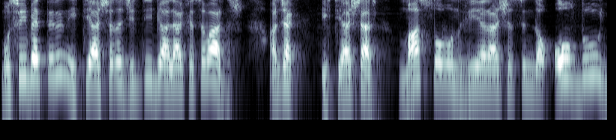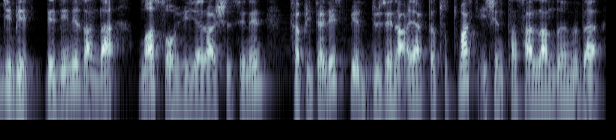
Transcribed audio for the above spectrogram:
Musibetlerin ihtiyaçlara ciddi bir alakası vardır. Ancak ihtiyaçlar Maslow'un hiyerarşisinde olduğu gibi dediğiniz anda Maslow hiyerarşisinin kapitalist bir düzeni ayakta tutmak için tasarlandığını da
